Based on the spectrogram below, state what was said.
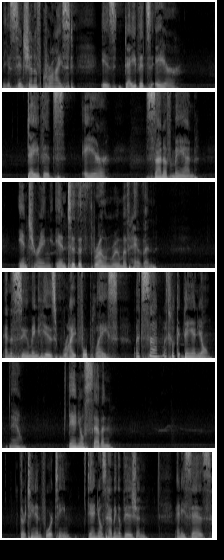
The ascension of Christ is David's heir. David's heir, Son of Man, entering into the throne room of heaven and assuming his rightful place. Let's, um, let's look at Daniel now. Daniel 7, 13 and 14. Daniel's having a vision, and he says,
